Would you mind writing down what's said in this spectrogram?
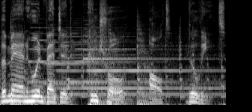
The man who invented Control Alt Delete.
